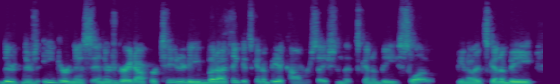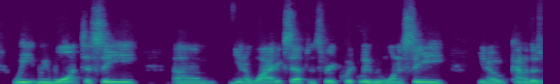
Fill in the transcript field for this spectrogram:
there, there's eagerness and there's great opportunity, but I think it's going to be a conversation that's going to be slow. You know, it's going to be we we want to see um, you know wide acceptance very quickly. We want to see you know kind of those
